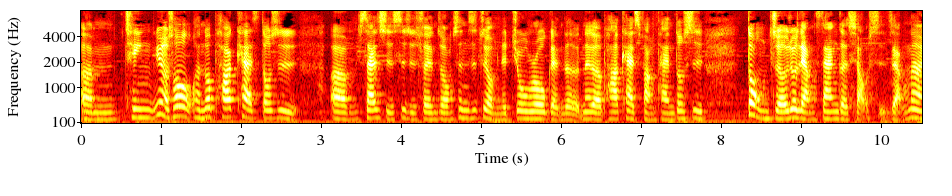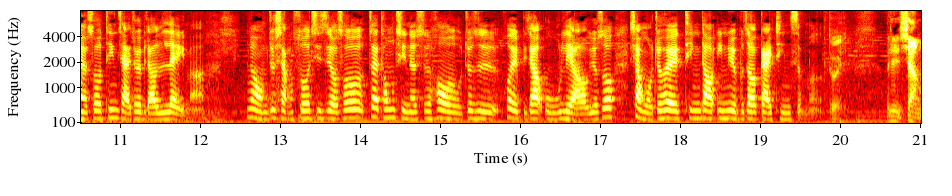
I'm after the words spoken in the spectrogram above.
嗯，嗯，听，因为有时候很多 podcast 都是，嗯，三十、四十分钟，甚至最有名的 Joe Rogan 的那个 podcast 访谈都是。动辄就两三个小时这样，那有时候听起来就会比较累嘛。那我们就想说，其实有时候在通勤的时候，就是会比较无聊。有时候像我就会听到音乐，不知道该听什么。对，而且像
